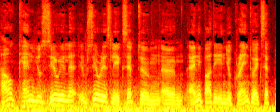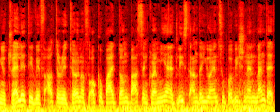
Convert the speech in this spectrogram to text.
How can you seriously accept um, um, anybody in Ukraine to accept neutrality without the return of occupied Donbass and Crimea, at least under UN supervision and mandate?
